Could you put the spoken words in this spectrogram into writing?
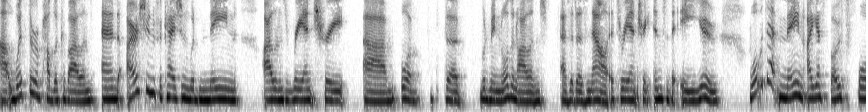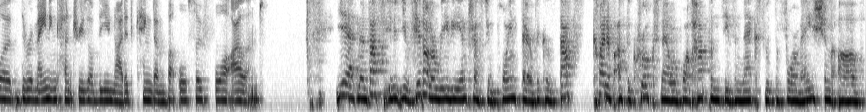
uh, with the Republic of Ireland. And Irish unification would mean Ireland's re entry, um, or the would mean Northern Ireland, as it is now, its re entry into the EU. What would that mean, I guess, both for the remaining countries of the United Kingdom, but also for Ireland? Yeah, now that's you've hit on a really interesting point there because that's kind of at the crux now of what happens even next with the formation of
